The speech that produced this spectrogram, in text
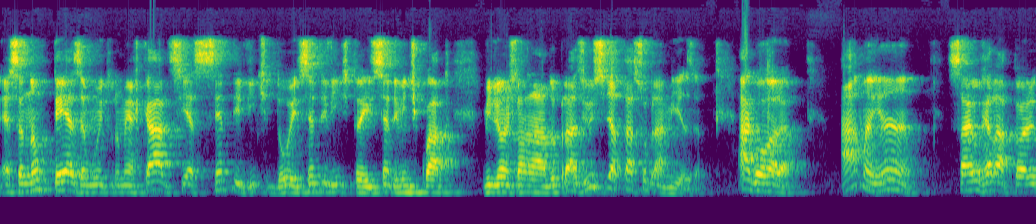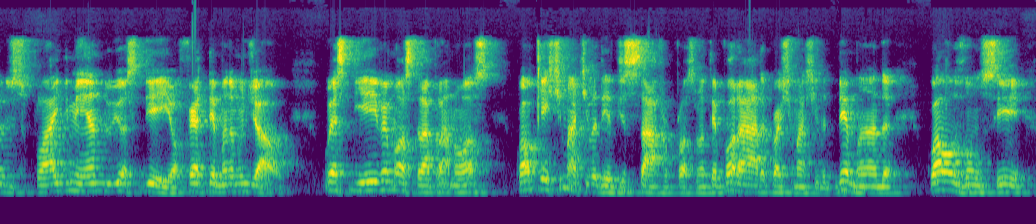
essa não pesa muito no mercado, se é 122, 123, 124 milhões de toneladas do Brasil, isso já está sobre a mesa. Agora, Amanhã sai o relatório do Supply Demand do USDA, oferta e demanda mundial. O USDA vai mostrar para nós qual é a estimativa dele de safra próxima temporada, qual a estimativa de demanda, quais vão ser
